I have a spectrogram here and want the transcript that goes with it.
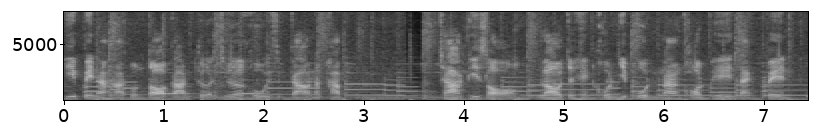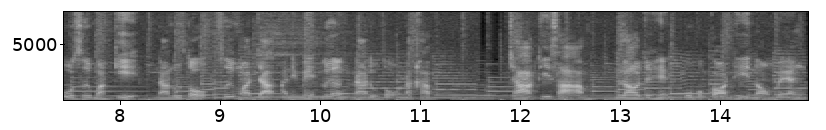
ที่เป็นอาหารต้นตอการเกิดเชื้อโควิด -19 นะครับ ฉากที่ 2 เราจะเห็นคนญี่ปุ่นนั่งคอสเพย์แต่งเป็นอุซึมากินารูโตะซึ่งมาจากอนิเมะเรื่องนารูโตะนะครับฉากที่ 3 เราจะเห็นอุปกรณ์ที่น้องแบงค์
